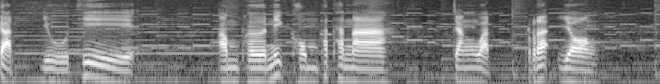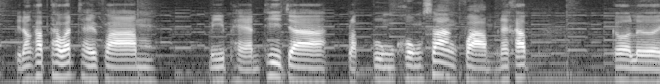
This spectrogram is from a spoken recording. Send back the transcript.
กัดอยู่ที่อำเภอนิคมพัฒนาจังหวัดระยอง พี่น้องครับทวัชชัยฟาร์มมีแผนที่จะปรับปรุงโครงสร้างฟาร์มนะครับ ก็เลย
